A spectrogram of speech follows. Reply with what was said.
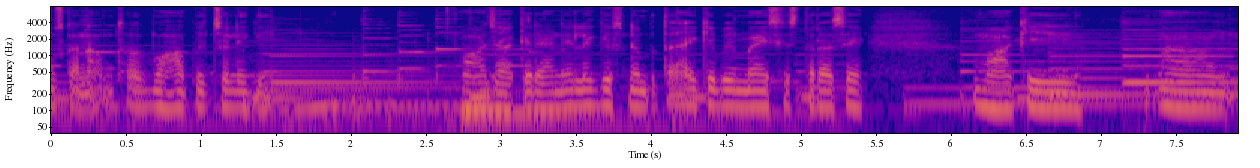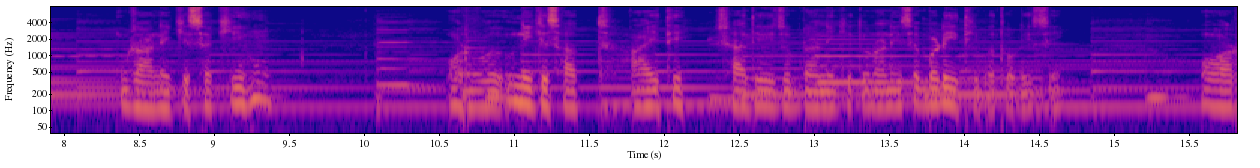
उसका नाम था, वहाँ पे चली गई। वहाँ जाके रहने लगी। उसने बताया कि भाई, मैं इस तरह से वहाँ की रानी की सखी हूँ। और वो उन्हीं के साथ आई थी। शादी हुई जब रानी की तो रानी से बड़ी थी वो थोड़ी सी। और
